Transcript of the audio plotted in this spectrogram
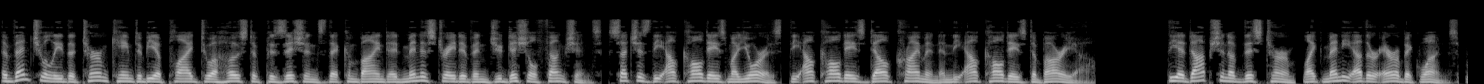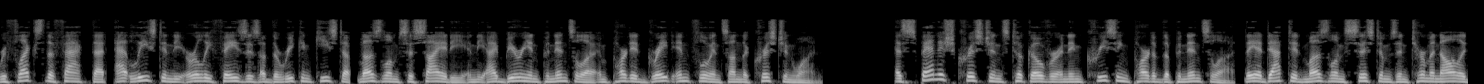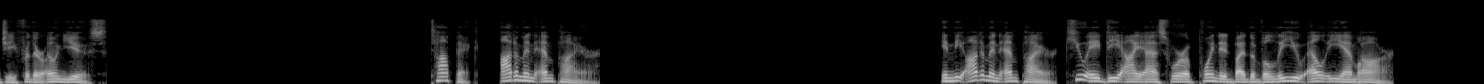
Eventually the term came to be applied to a host of positions that combined administrative and judicial functions, such as the alcaldes mayores, the alcaldes del crimen and the alcaldes de barrio. The adoption of this term, like many other Arabic ones, reflects the fact that, at least in the early phases of the Reconquista, Muslim society in the Iberian Peninsula imparted great influence on the Christian one. As Spanish Christians took over an increasing part of the peninsula, they adapted Muslim systems and terminology for their own use. Ottoman Empire In the Ottoman Empire, Qadis were appointed by the Valiyu Lemr.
